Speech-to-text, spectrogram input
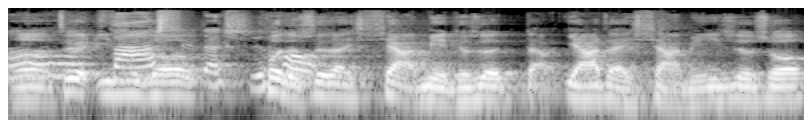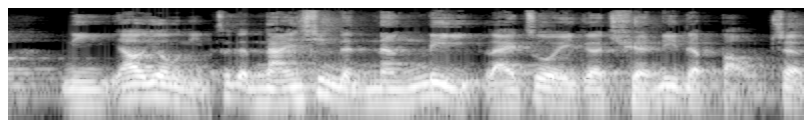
呃，这个意思是说，或者是在下面，就是压在下面，意思就是说，你要用你这个男性的能力来做一个权力的保证，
